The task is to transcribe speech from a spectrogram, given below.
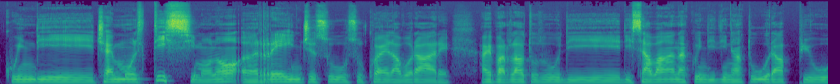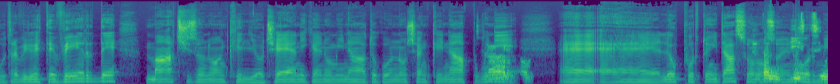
quindi c'è moltissimo no, uh, range su, sul quale lavorare. Hai parlato tu di, di savana, quindi di natura più, tra virgolette, verde, ma ci sono anche gli oceani che hai nominato con Ocean Cleanup, quindi certo. eh, eh, le opportunità sono, sono enormi.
